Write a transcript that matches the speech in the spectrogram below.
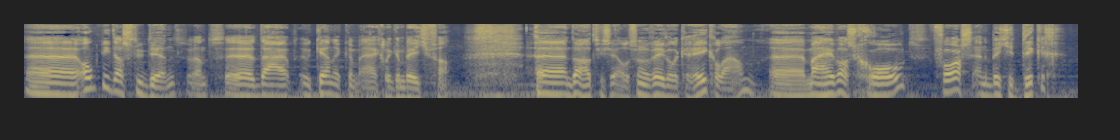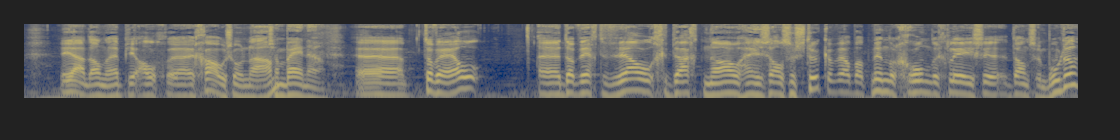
Eh, ook niet als student, want eh, daar ken ik hem eigenlijk een beetje van. Eh, daar had hij zelfs een redelijke hekel aan. Maar hij was groot, fors en een beetje dikker. Ja, dan heb je al gauw zo'n naam. Zo'n bijnaam. Terwijl, eh er werd wel gedacht... nou, hij zal zijn stukken wel wat minder grondig lezen dan zijn moeder.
